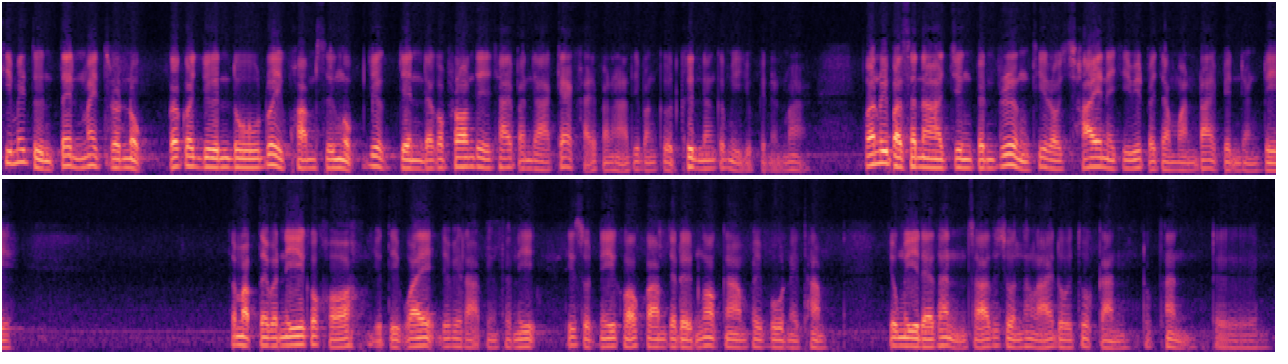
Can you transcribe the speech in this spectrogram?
ที่ไม่ตื่นเต้นไม่ตระหนกแล้วก็ยืนดูด้วยความสงบเยือกเย็นแล้วก็พร้อมที่จะใช้ปัญญาแก้ไขปัญหาที่บังเกิดขึ้นนั้นก็มีอยู่เป็นอันมาก เพราะวิปัสสนาจึงเป็นเรื่องที่เราใช้ในชีวิตประจำวันได้เป็นอย่างดี สำหรับในวันนี้ก็ขอยุติไว้ด้วยเวลาเพียงเท่านี้ ที่สุดนี้ขอความเจริญงอกงามไปบูรณนธรรมจงมีแด่ท่านสาธุชนทั้งหลายโดยทั่วกันทุกท่านเตือน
